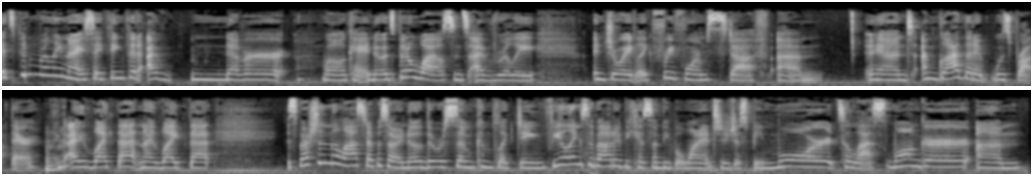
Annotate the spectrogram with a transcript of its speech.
it's been really nice. I think that I've never. Well, okay, no, it's been a while since I've really enjoyed like freeform stuff. Um, and I'm glad that it was brought there. Like, I like that, and I like that especially in the last episode, I know there were some conflicting feelings about it because some people wanted it to just be more, to last longer. Um,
